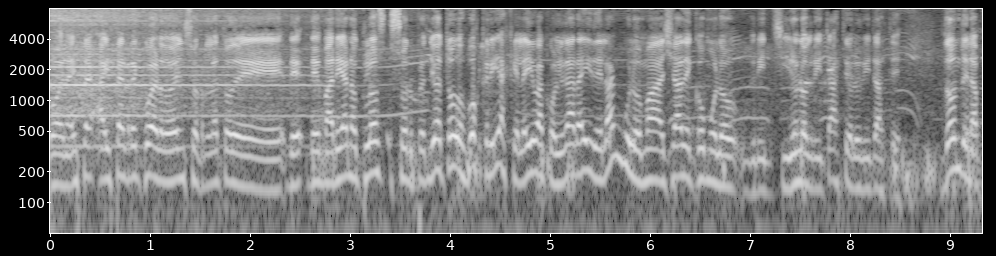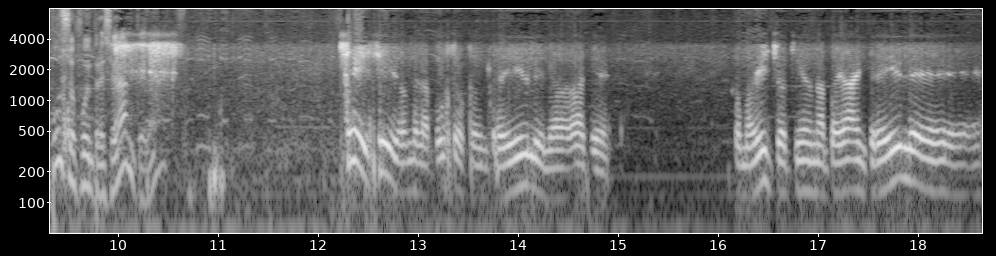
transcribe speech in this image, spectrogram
Bueno, ahí está, ahí está el recuerdo, Enzo, el relato de, Mariano Clos. Sorprendió a todos. ¿Vos creías que la iba a colgar ahí del ángulo, más allá de cómo lo si no lo gritaste o lo gritaste? ¿Dónde la puso? Fue impresionante, ¿no? Sí, sí, donde la puso fue increíble la verdad que, como he dicho, tiene una pegada increíble.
